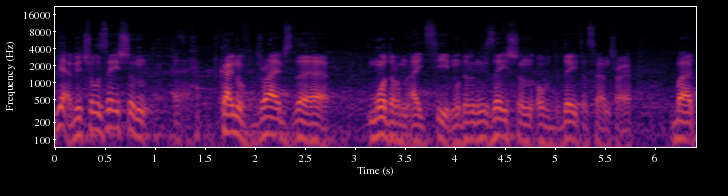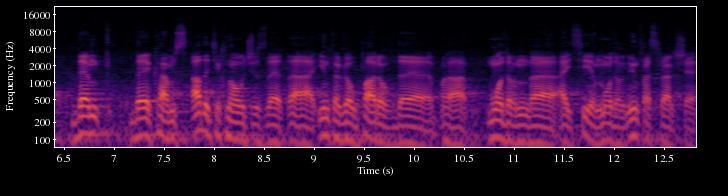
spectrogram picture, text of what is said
Yeah, virtualization uh, kind of drives the modern IT, modernization of the data center. But then there comes other technologies that are integral part of the uh, modern uh, IT and modern infrastructure.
